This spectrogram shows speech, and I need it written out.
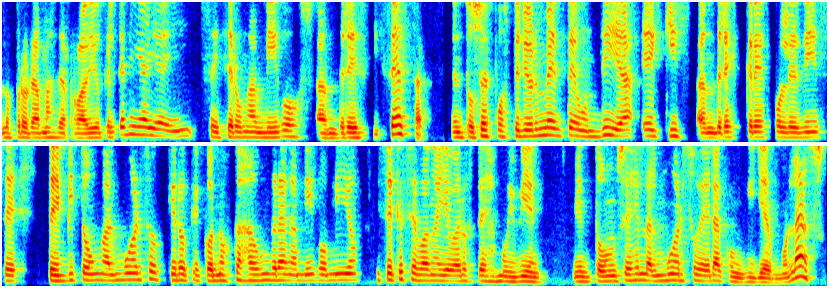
los programas de radio que él tenía, y ahí se hicieron amigos Andrés y César. Entonces, posteriormente, un día X, Andrés Crespo le dice, te invito a un almuerzo, quiero que conozcas a un gran amigo mío y sé que se van a llevar ustedes muy bien. Entonces el almuerzo era con Guillermo Lazo.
